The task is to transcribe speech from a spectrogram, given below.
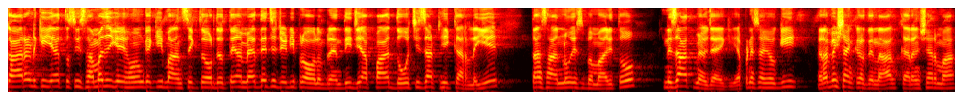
ਕਾਰਨ ਕੀ ਹੈ? ਤੁਸੀਂ ਸਮਝ ਗਏ ਹੋਵੋਗੇ ਕਿ ਮਾਨਸਿਕ ਤੌਰ ਦੇ ਉੱਤੇ ਆ ਮੈਦੇ 'ਚ ਜਿਹੜੀ ਪ੍ਰੋਬਲਮ ਰਹਿੰਦੀ, ਜੇ ਆਪਾਂ ਦੋ ਚੀਜ਼ਾਂ ਠੀਕ ਕਰ ਲਈਏ, ਤਾਂ ਸਾਨੂੰ ਇਸ ਬਿਮਾਰੀ ਤੋਂ ਨਿਜਾਤ ਮਿਲ ਜਾਏਗੀ। ਆਪਣੇ ਸਹਿਯੋਗੀ ਰਵੀ ਸ਼ੰਕਰ ਦੇ ਨਾਲ ਕਰਨ ਸ਼ਰਮਾ,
